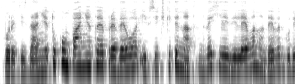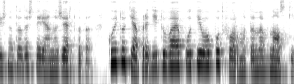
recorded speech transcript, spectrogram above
Според изданието, компанията е превела и всичките над 2000 лева на 9 годишната дъщеря на жертвата, които тя преди това е платила под формата на вноски.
